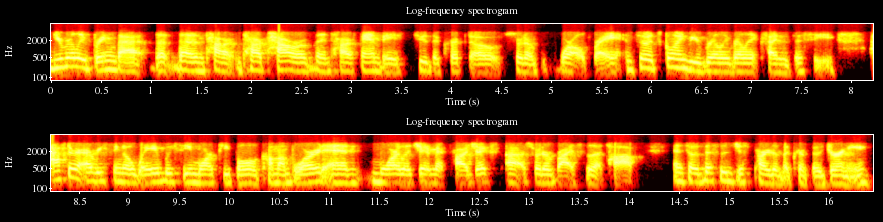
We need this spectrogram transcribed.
you really bring that that, entire entire power of the entire fan base to the crypto sort of world, right? And so it's going to be really really exciting to see. After every single wave, we see more people come on board and more legitimate projects uh, sort of rise to the top. And so this is just part of the crypto journey.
